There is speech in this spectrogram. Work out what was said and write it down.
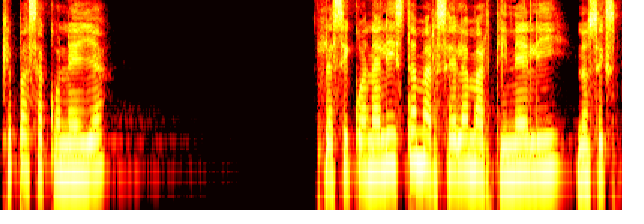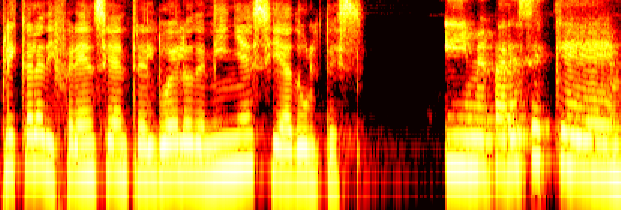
¿Qué pasa con ella? La psicoanalista Marcela Martinelli nos explica la diferencia entre el duelo de niñas y adultos. Y me parece que,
